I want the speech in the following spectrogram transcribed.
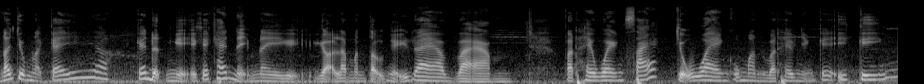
nói chung là cái cái định nghĩa cái khái niệm này gọi là mình tự nghĩ ra và và theo quan sát chủ quan của mình và theo những cái ý kiến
